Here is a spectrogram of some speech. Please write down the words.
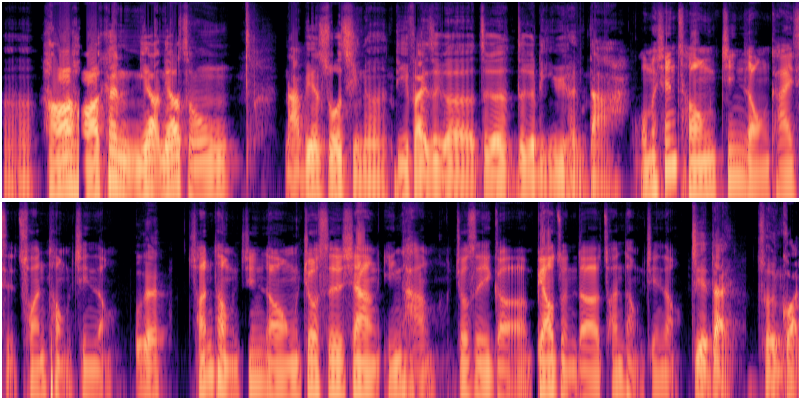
嗯哼，好啊，好啊，看你要你要从。哪边说起呢？DeFi 这个这个这个领域很大。我们先从金融开始，传统金融。OK，传统金融就是像银行，就是一个标准的传统金融，借贷、存款。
